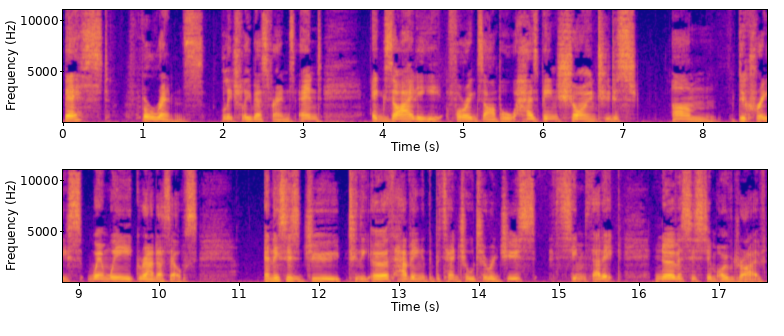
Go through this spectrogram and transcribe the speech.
best friends, literally best friends. And anxiety, for example, has been shown to dis- um, decrease when we ground ourselves. And this is due to the earth having the potential to reduce sympathetic nervous system overdrive,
